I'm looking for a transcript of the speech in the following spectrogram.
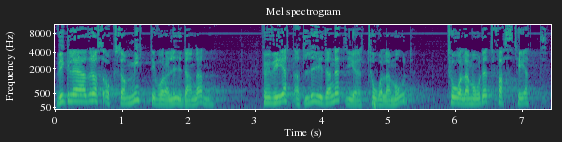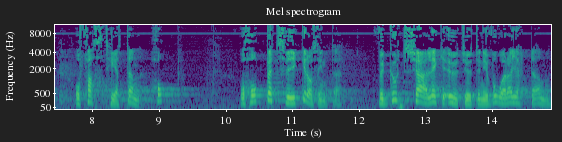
Vi gläder oss också mitt i våra lidanden. För vi vet att lidandet ger tålamod, tålamodet fasthet och fastheten hopp. Och hoppet sviker oss inte. För Guds kärlek är utgjuten i våra hjärtan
